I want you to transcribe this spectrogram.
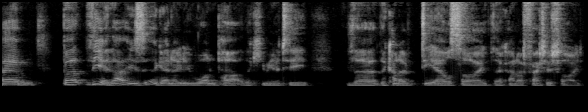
Um, but yeah, that is, again, only one part of the community. The, the kind of DL side, the kind of fetish side,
